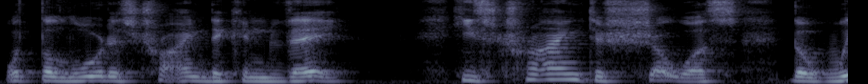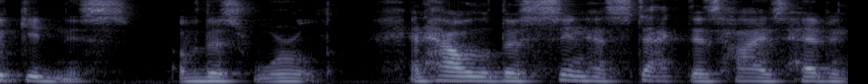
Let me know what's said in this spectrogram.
what the Lord is trying to convey. He's trying to show us the wickedness of this world and how the sin has stacked as high as heaven.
